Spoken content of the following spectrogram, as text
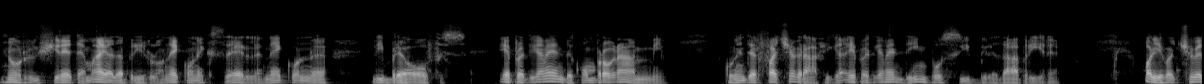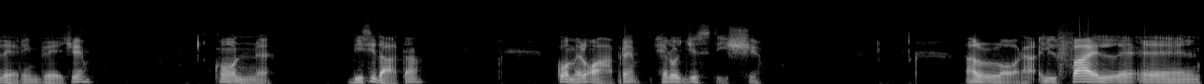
non riuscirete mai ad aprirlo né con Excel né con LibreOffice e praticamente con programmi con interfaccia grafica è praticamente impossibile da aprire. Ora vi faccio vedere invece con Visitata come lo apre e lo gestisce. Allora, il file eh,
